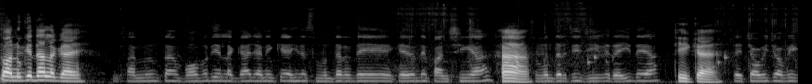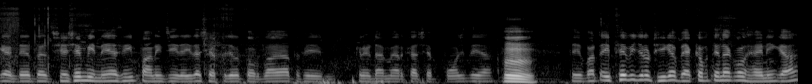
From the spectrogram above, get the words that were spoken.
ਤੁਹਾਨੂੰ ਕਿੱਦਾਂ ਲੱਗਾ ਇਹ? ਸਾਨੂੰ ਤਾਂ ਬਹੁਤ ਵਧੀਆ ਲੱਗਾ ਯਾਨੀ ਕਿ ਅਸੀਂ ਤਾਂ ਸਮੁੰਦਰ ਦੇ ਕਹਿੰਦੇ ਦੇ ਪੰਛੀ ਆ। ਹਾਂ। ਸਮੁੰਦਰ 'ਚ ਹੀ ਜੀਵ ਰਹੀਦੇ ਆ। ਠੀਕ ਹੈ। ਤੇ 24 24 ਘੰਟੇ ਤਾਂ 6-6 ਮਹੀਨੇ ਅਸੀਂ ਪਾਣੀ 'ਚ ਹੀ ਰਹੀਦਾ ਸ਼ਿਪ ਜਦੋਂ ਤੁਰਦਾ ਆ ਤੇ ਫਿਰ ਕੈਨੇਡਾ ਅਮਰੀਕਾ ਸ਼ਿਪ ਪਹੁੰਚਦੇ ਆ। ਹੂੰ। ਤੇ ਬਟ ਇੱਥੇ ਵੀ ਚਲੋ ਠੀਕ ਆ ਬੈਕਅਪ ਤੇ ਇਹਨਾਂ ਕੋਲ ਹੈ ਨਹੀਂਗਾ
